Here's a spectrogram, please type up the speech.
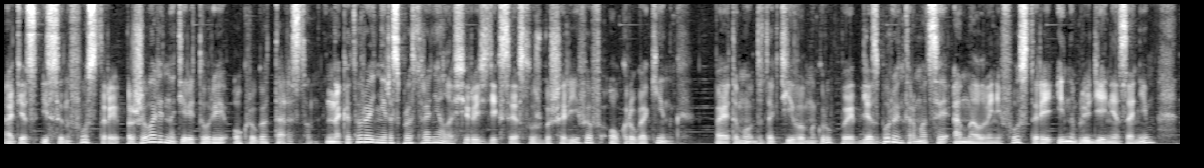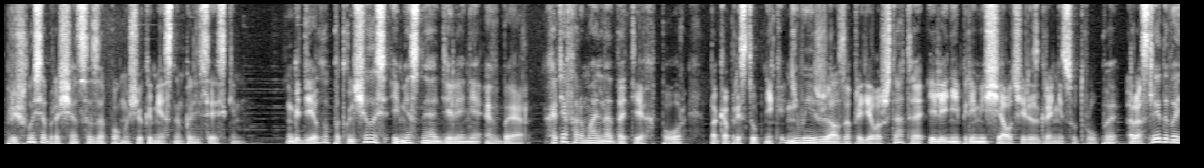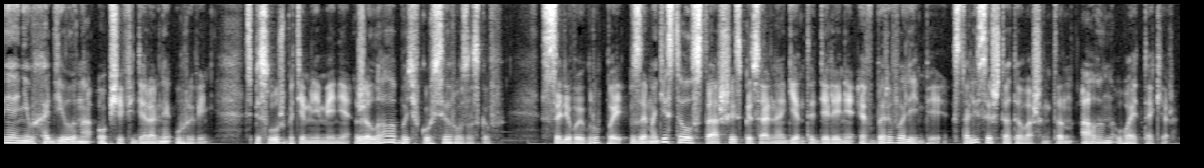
Отец и сын Фостеры проживали на территории округа Тарстон, на которой не распространялась юрисдикция службы шерифов округа Кинг. Поэтому детективам группы для сбора информации о Мелвине Фостере и наблюдения за ним пришлось обращаться за помощью к местным полицейским. К делу подключилось и местное отделение ФБР, хотя формально до тех пор, пока преступник не выезжал за пределы штата или не перемещал через границу трупы, расследование не выходило на общий федеральный уровень. Спецслужба, тем не менее, желала быть в курсе розысков. С целевой группой взаимодействовал старший специальный агент отделения ФБР в Олимпии, столице штата Вашингтон, Алан Уайттекер.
